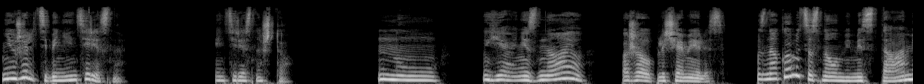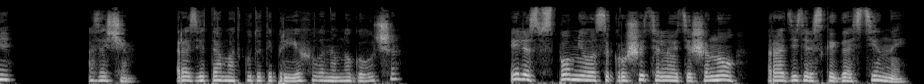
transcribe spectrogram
Неужели тебе не интересно?» «Интересно что?» «Ну, я не знаю», — пожала плечами Элис. «Познакомиться с новыми местами». «А зачем? Разве там, откуда ты приехала, намного лучше?» Элис вспомнила сокрушительную тишину родительской гостиной,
